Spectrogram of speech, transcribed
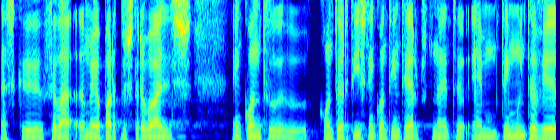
acho que sei lá, a maior parte dos trabalhos enquanto, enquanto artista, enquanto intérprete, né, é, tem muito a ver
